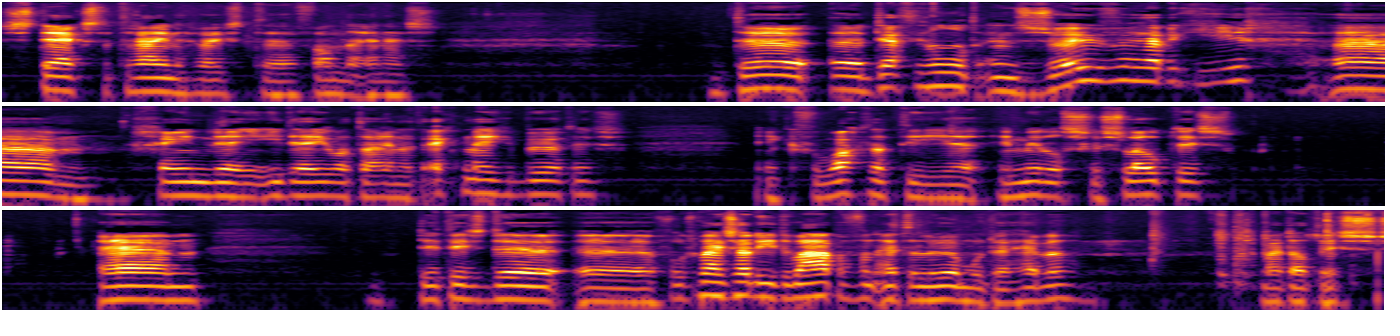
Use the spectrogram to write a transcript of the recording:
sterkste treinen geweest van de NS. De 1307 heb ik hier. Ehm, geen idee wat daar in het echt mee gebeurd is. Ik verwacht dat die inmiddels gesloopt is. Um, dit is de, volgens mij zou die het wapen van Etteleur moeten hebben. Maar dat is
